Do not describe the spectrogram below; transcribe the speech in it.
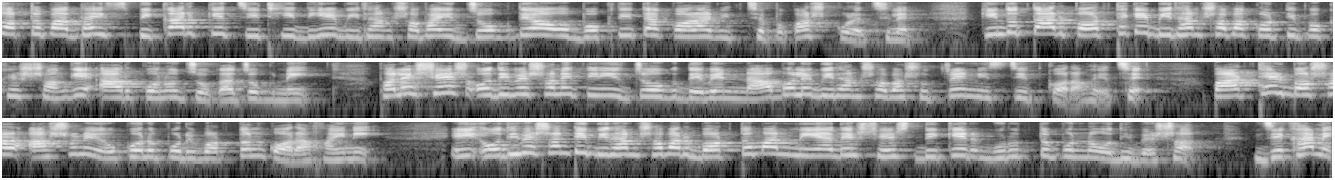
চট্টোপাধ্যায় স্পিকারকে চিঠি দিয়ে বিধানসভায় যোগ দেওয়া ও বক্তৃতা করার ইচ্ছে প্রকাশ করেছিলেন। কিন্তু তারপর থেকে বিধানসভা কর্তৃপক্ষের সঙ্গে আর কোনো যোগাযোগ নেই। ফলে শেষ অধিবেশনে তিনি যোগ দেবেন না বলে বিধানসভা সূত্রে নিশ্চিত করা হয়েছে। পার্থের বসার আসনেও কোনো পরিবর্তন করা হয়নি। এই অধিবেশনটি বিধানসভার বর্তমান মেয়াদের শেষ দিকের গুরুত্বপূর্ণ অধিবেশন, যেখানে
